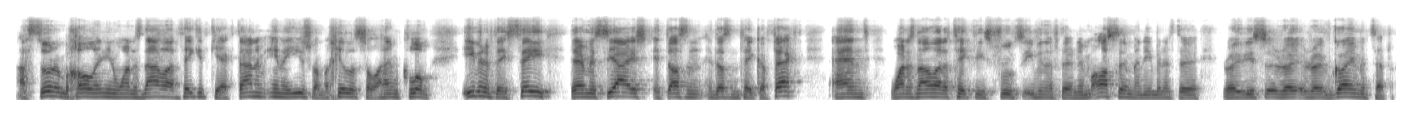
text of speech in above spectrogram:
Asurim B'chol Indian one is not allowed to take it, Kiaktanim in a Yishva Mechilas Shalahem Klum. Even if they say they're Messiah, it doesn't it doesn't take effect and one is not allowed to take these fruits even if they're nimasim and even if they're roiv goyim, etc.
